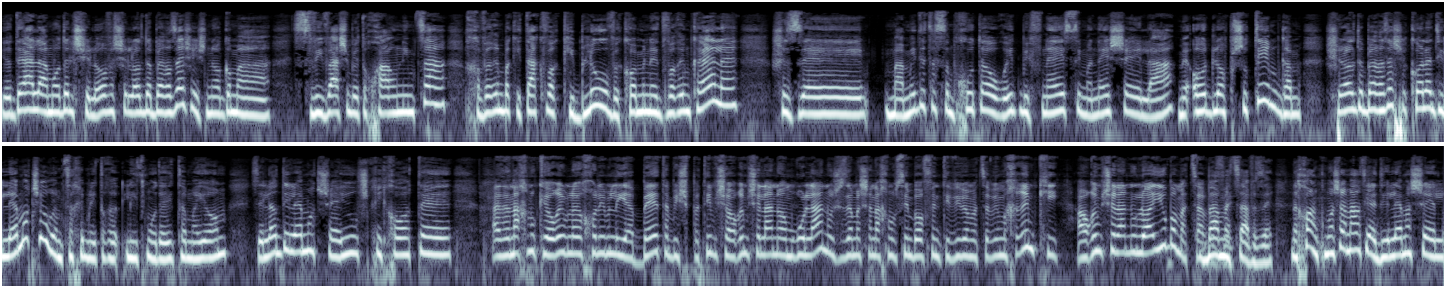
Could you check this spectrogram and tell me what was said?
יודע לעמוד על שלו, ושלא לדבר על זה שישנו גם הסביבה שבתוכה הוא נמצא, חברים בכיתה כבר קיבלו וכל מיני דברים כאלה, שזה מעמיד את הסמכות ההורית בפני סימני שאלה מאוד לא פשוטים. גם שלא לדבר על זה שכל הדילמות שהורים צריכים להת... להתמודד איתם היום, זה לא דילמות שהיו שכיחות. Uh... אז אנחנו כהורים לא יכולים לייבא את המשפט. משפטים שההורים שלנו אמרו לנו, שזה מה שאנחנו עושים באופן טבעי במצבים אחרים, כי ההורים שלנו לא היו במצב במצב הזה. במצב הזה. נכון, כמו שאמרתי, הדילמה של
